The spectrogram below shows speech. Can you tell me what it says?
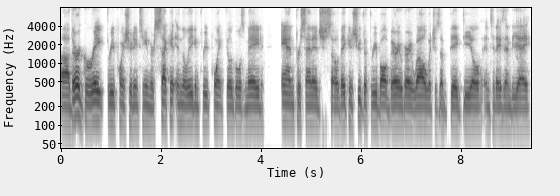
Uh, they're a great three point shooting team. They're second in the league in three point field goals made and percentage. So they can shoot the three ball very, very well, which is a big deal in today's NBA.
